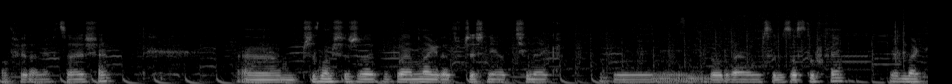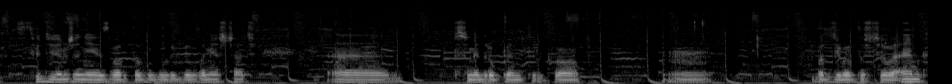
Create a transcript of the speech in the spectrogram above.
otwierania w CS-ie e, Przyznam się, że próbowałem nagrać wcześniej odcinek mm, Dorwałem sobie za stówkę. Jednak stwierdziłem, że nie jest warto w ogóle go zamieszczać. E, W sumie dropłem tylko mm, bardziej wartościowe MK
